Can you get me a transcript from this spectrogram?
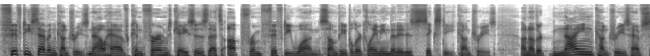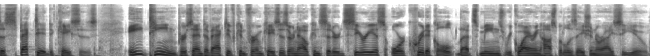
57 countries now have confirmed cases. That's up from 51. Some people are claiming that it is 60 countries. Another nine countries have suspected cases. 18% of active confirmed cases are now considered serious or critical. That means requiring hospitalization or ICU.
